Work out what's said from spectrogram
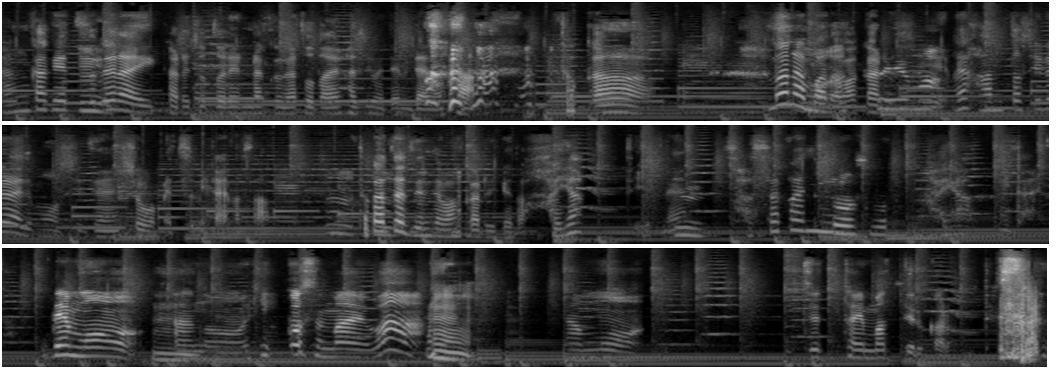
3ヶ月ぐらいからちょっと連絡が途絶え始めてみたいなさ、とかならまだわかるし、ね、半年ぐらいでもう自然消滅みたいなさ。うんとかだったら全然わかるけど早っていうね。うさすがに早っみたいでも、うん。あの引っ越す前は、な。うん。あもう絶対待ってるからって。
